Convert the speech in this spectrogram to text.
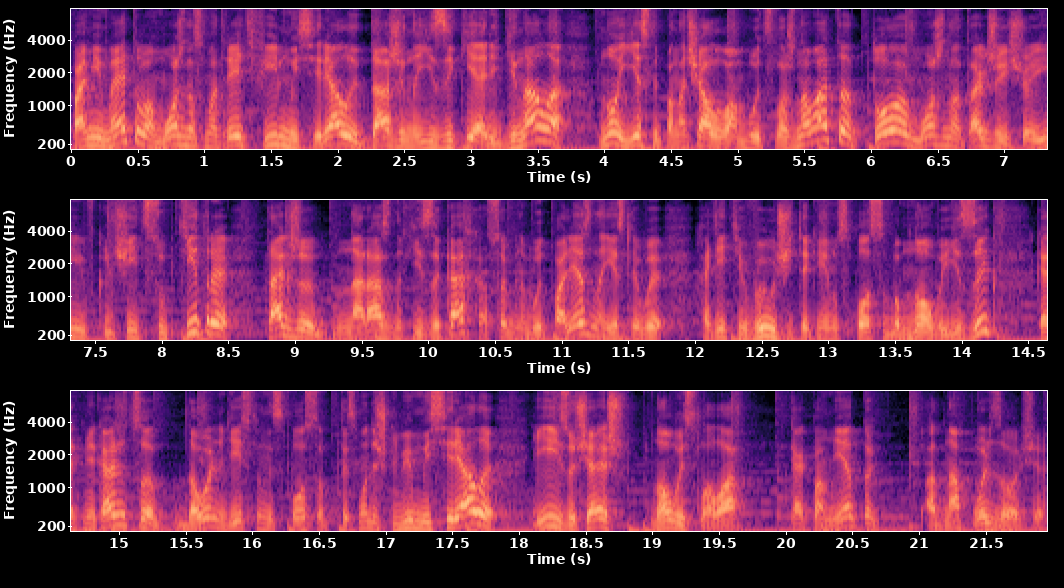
Помимо этого, можно смотреть фильмы и сериалы даже на языке оригинала, но если поначалу вам будет сложновато, то можно также еще и включить субтитры, также на разных языках, особенно будет полезно, если вы хотите выучить таким способом новый язык, как мне кажется, довольно действенный способ. Ты смотришь любимые сериалы и изучаешь новые слова. Как по мне, это одна польза вообще.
